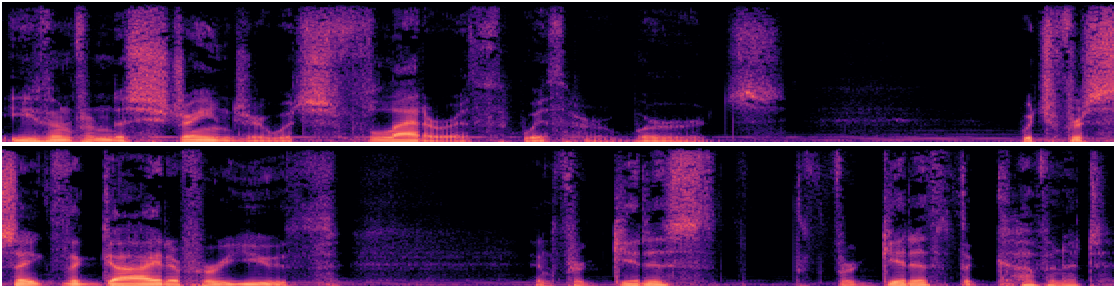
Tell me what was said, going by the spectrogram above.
even from the stranger which flattereth with her words, which forsake the guide of her youth, and forgetteth forgetteth the covenant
